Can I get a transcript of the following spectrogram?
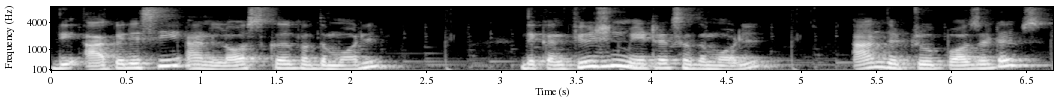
the accuracy and loss curve of the model, the confusion matrix of the model, and the true positives,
